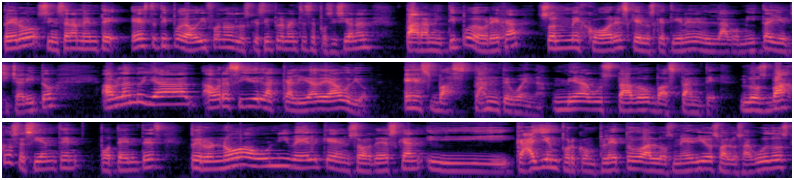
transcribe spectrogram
pero sinceramente este tipo de audífonos, los que simplemente se posicionan para mi tipo de oreja, son mejores que los que tienen la gomita y el chicharito. Hablando ya ahora sí de la calidad de audio. es bastante buena. Me ha gustado bastante. Los bajos se sienten potentes, pero no a un nivel que ensordezcan y callen por completo a los medios o a los agudos.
